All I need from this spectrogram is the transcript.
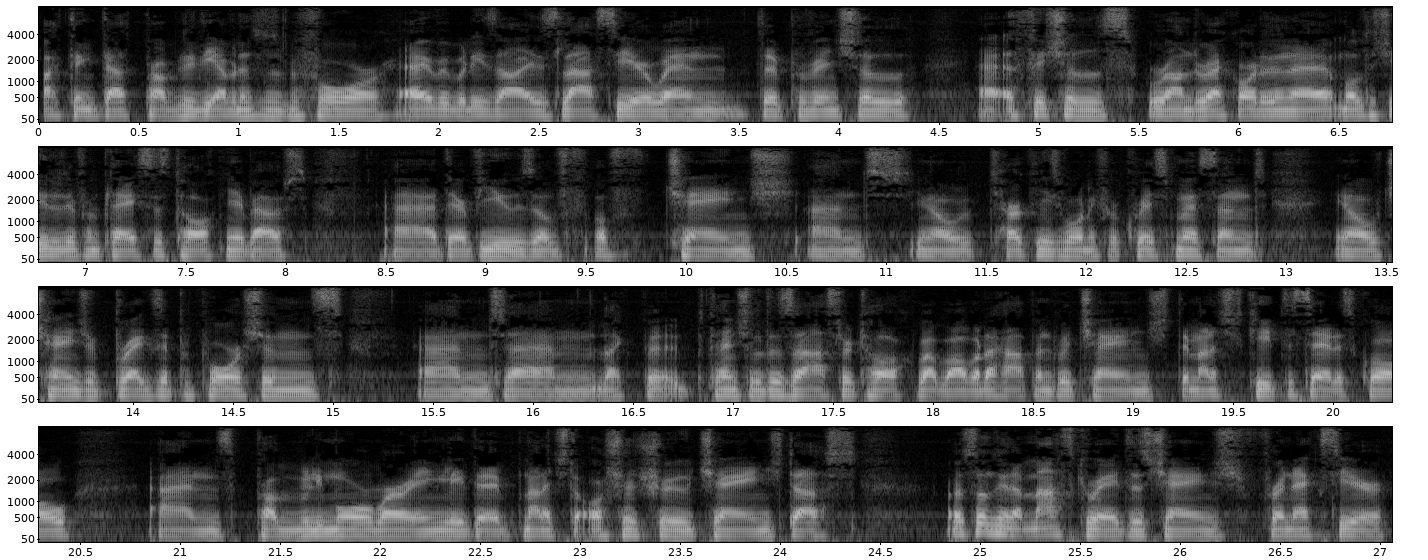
I think that probably the evidence was before everybody's eyes last year when the provincial uh, officials were on the record in a multitude of different places talking about uh, their views of, of change and, you know, Turkey's voting for Christmas and, you know, change of Brexit proportions and um, like potential disaster talk about what would have happened with change. They managed to keep the status quo and probably more worryingly, they've managed to usher through change that or something that masquerades as change for next year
